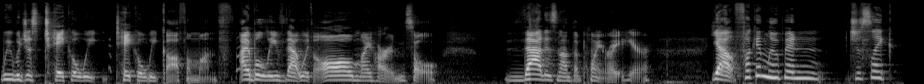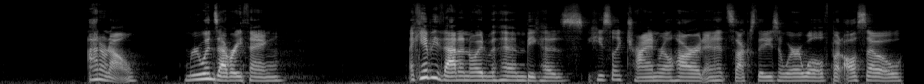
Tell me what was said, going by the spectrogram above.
We would just take a week take a week off a month. I believe that with all my heart and soul. That is not the point right here. Yeah, fucking Lupin just like I don't know, ruins everything. I can't be that annoyed with him because he's like trying real hard and it sucks that he's a werewolf, but also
